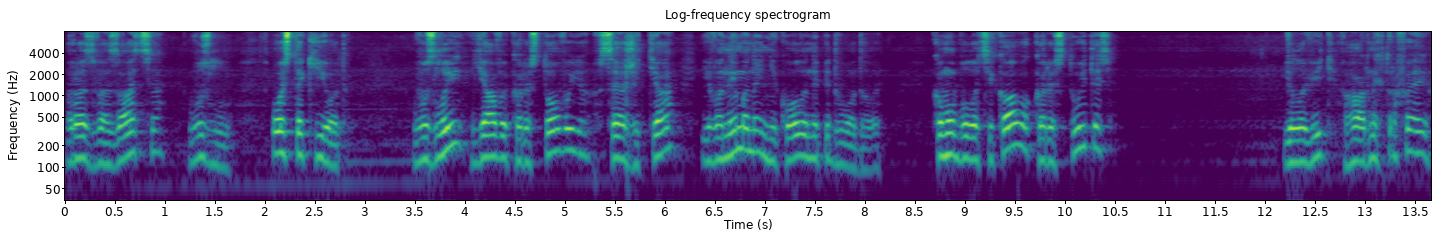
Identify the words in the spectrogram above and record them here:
розв'язатися вузлу. Ось такі от вузли я використовую все життя, і вони мене ніколи не підводили. Кому було цікаво, користуйтесь і ловіть гарних трофеїв.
